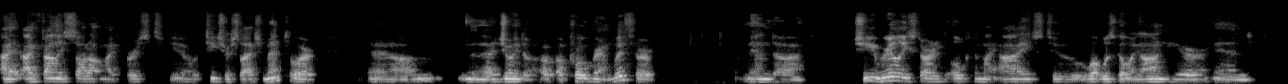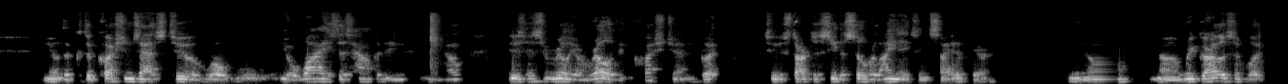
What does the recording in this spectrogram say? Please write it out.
I, I, finally sought out my first, you know, teacher slash mentor, and, um, and I joined a, a, program with her, and uh, she really started to open my eyes to what was going on here, and you know, the, the questions as to, well, you know, why is this happening? You know, is isn't really a relevant question, but to start to see the silver linings inside of here, you know, um, regardless of what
